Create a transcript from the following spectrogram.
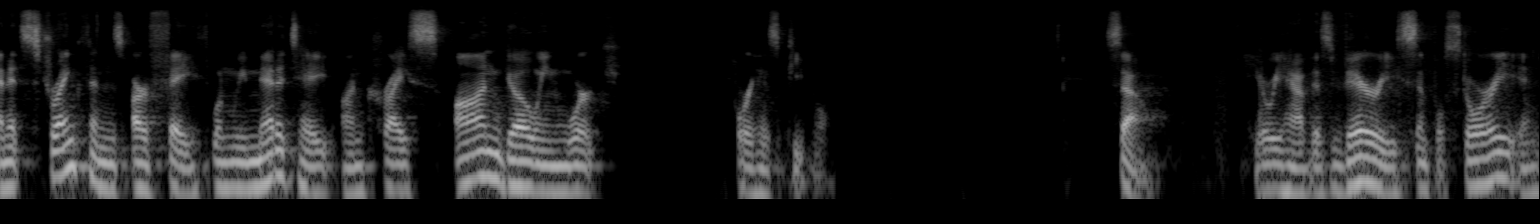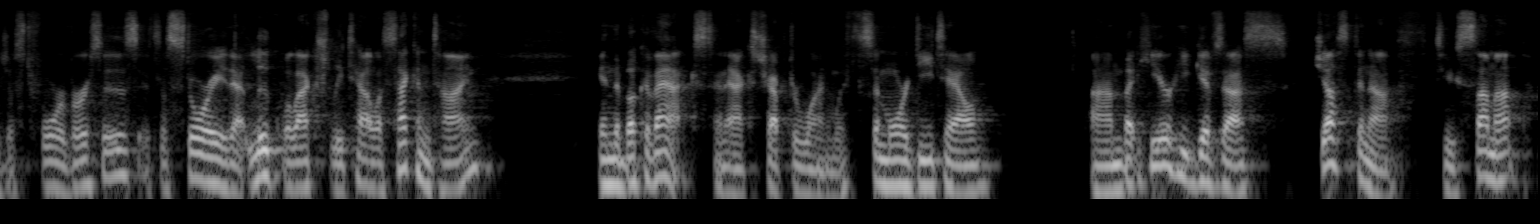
and it strengthens our faith when we meditate on Christ's ongoing work for his people. So, here we have this very simple story in just four verses. It's a story that Luke will actually tell a second time in the book of Acts, in Acts chapter 1, with some more detail Um, but here he gives us just enough to sum up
